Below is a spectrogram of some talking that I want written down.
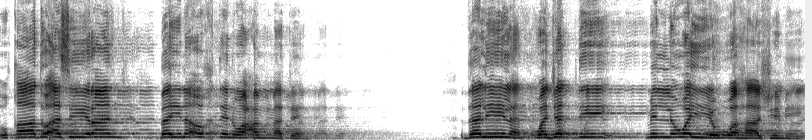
أقاد أسيرا بين أخت وعمة. ذليلا وجدي من لوي وهاشمي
